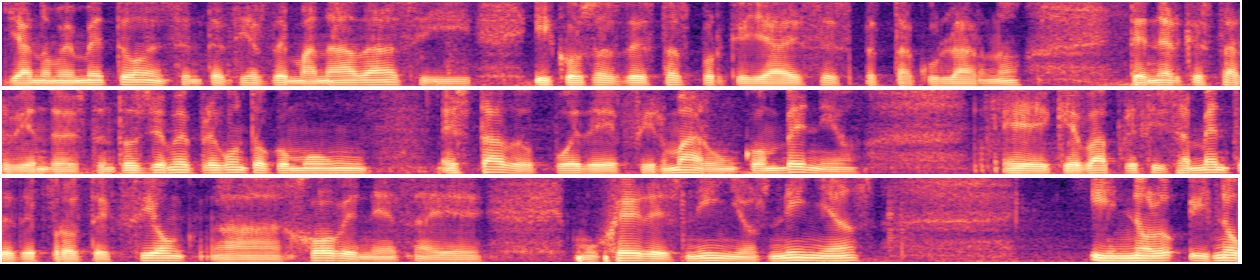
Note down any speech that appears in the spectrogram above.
ya no me meto en sentencias de manadas y, y cosas de estas porque ya es espectacular, ¿no? Tener que estar viendo esto. Entonces yo me pregunto cómo un Estado puede firmar un convenio eh, que va precisamente de protección a jóvenes, eh, mujeres, niños, niñas, y no, y, no,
